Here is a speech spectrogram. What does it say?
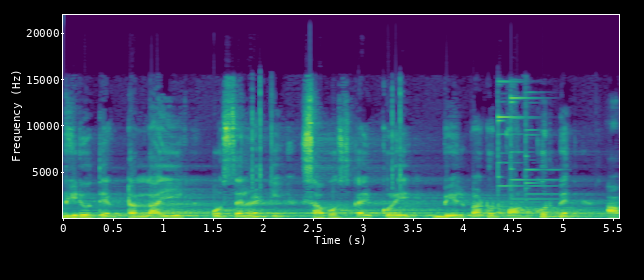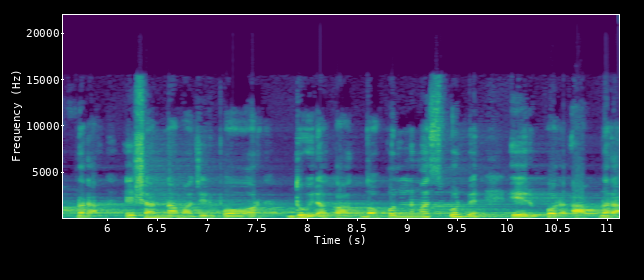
ভিডিওতে একটা লাইক ও চ্যানেলটি সাবস্ক্রাইব করে বেল বাটন অন করবেন। আপনারা এশান নামাজের পর দুই রাকাত নফল নামাজ পড়বেন। এরপর আপনারা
